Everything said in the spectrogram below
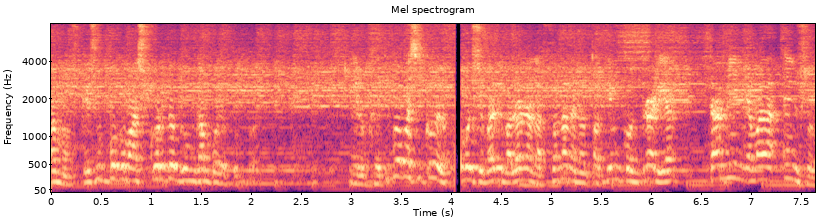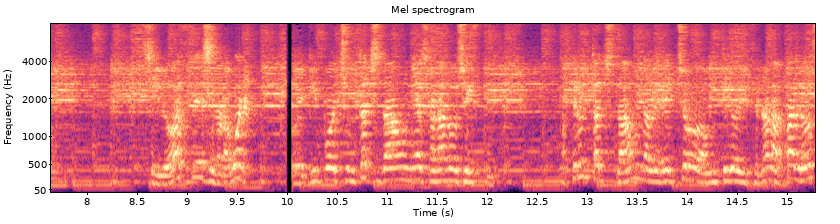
Vamos, que es un poco más corto que un campo de fútbol. El objetivo básico del juego es llevar el balón a la zona de anotación contraria, también llamada endzone. Si lo haces, enhorabuena. Tu equipo ha hecho un touchdown y has ganado 6 puntos. Hacer un touchdown da derecho a un tiro adicional a palos,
